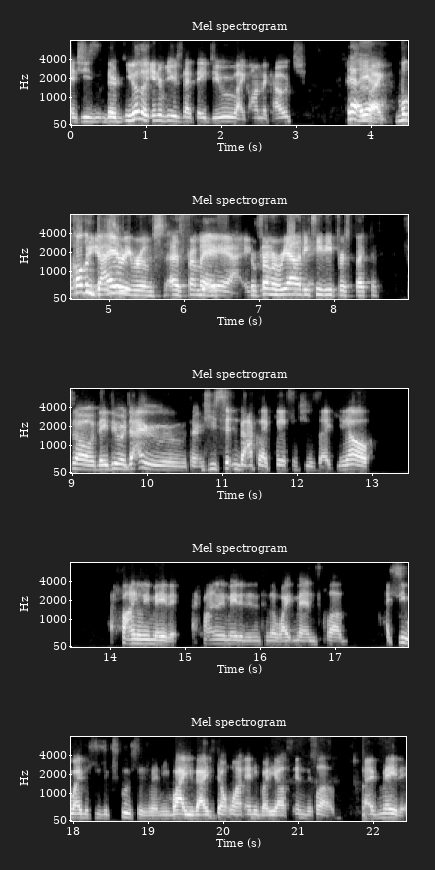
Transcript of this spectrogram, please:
And she's there. You know the interviews that they do like on the couch. Yeah, so, yeah. Like, we'll call them diary rooms as from yeah, a yeah, yeah, from a reality. TV perspective. So they do a diary room with her, and she's sitting back like this, and she's like, you know, I finally made it. I finally made it into the white men's club. I see why this is exclusive and why you guys don't want anybody else in the club. I've made it.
